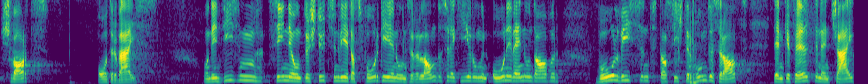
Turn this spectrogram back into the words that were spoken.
schwarz oder weiß. Und in diesem Sinne unterstützen wir das Vorgehen unserer Landesregierungen ohne Wenn und Aber, wohlwissend, dass sich der Bundesrat den gefällten Entscheid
